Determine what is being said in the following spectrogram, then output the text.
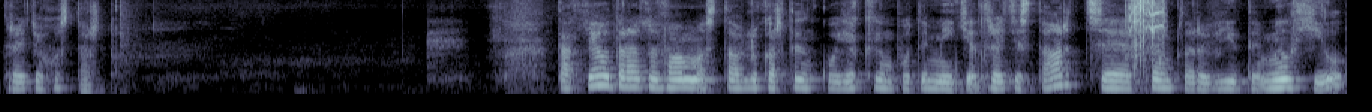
третього старту. Так, я одразу вам ставлю картинку, яким буде мій третій старт. Це семплер від Hill.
